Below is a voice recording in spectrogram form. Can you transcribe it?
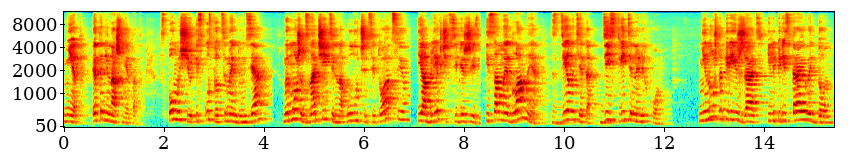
Нет, это не наш метод. С помощью искусства цемень дунзя мы можем значительно улучшить ситуацию и облегчить себе жизнь. И самое главное, сделать это действительно легко. Не нужно переезжать или перестраивать дом.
